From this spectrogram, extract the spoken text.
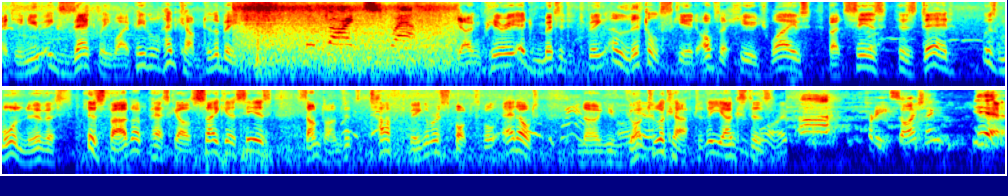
And he knew exactly why people had come to the beach. The giant swell. Young Perry admitted to being a little scared of the huge waves, but says his dad was more nervous. His father, Pascal Saker, says sometimes it's tough being a responsible adult, knowing you've got to look after the youngsters. Ah, uh, pretty exciting. Yeah,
